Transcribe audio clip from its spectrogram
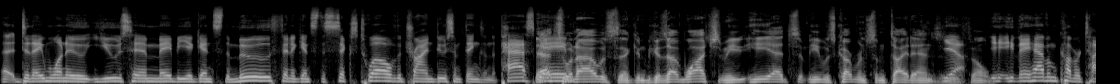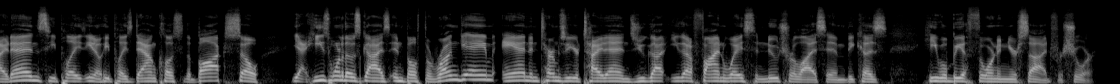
Uh, do they want to use him maybe against the Muth and against the 612 to try and do some things in the pass game? That's what I was thinking because I've watched him. He he had some. He was covering some tight ends in yeah. the film. They have him cover tight ends. He plays, you know, he plays down close to the box. So yeah, he's one of those guys in both the run game and in terms of your tight ends. You got you got to find ways to neutralize him because he will be a thorn in your side for sure.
